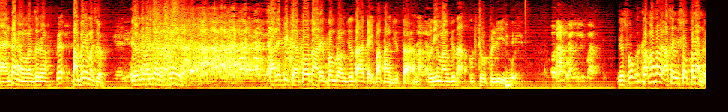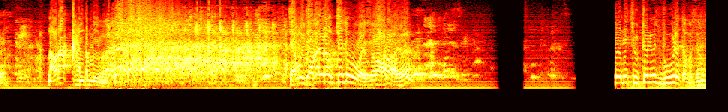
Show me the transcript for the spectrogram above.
Enteng Mas Mansur. Kowe tambahin Mas yo. Ya gimana Mansur, tambahin. Kali pidato tarif pem juta kayak patang juta. Nah, lima juta udah beli. Enam kali lipat. Ya pokoknya gak masalah asal iso tenan ya. Nah ora antem iki. Jamu jamak orang jus wis ora ya. ini judul wis bulet apa maksudnya?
